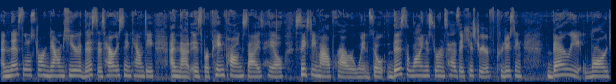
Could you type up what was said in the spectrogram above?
And this little storm down here, this is Harrison County, and that is for ping pong size hail, 60 mile per hour wind. So this line of storms has a history of producing very large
